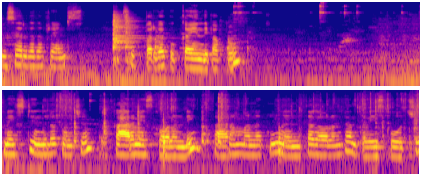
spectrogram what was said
చూసారు కదా ఫ్రెండ్స్? సూపర్గా కుక్ అయింది పప్పు. నెక్స్ట్ ఇందులో కొంచెం కారం వేసుకోవాలండి. కారం మనకు ఎంత కావాలంటే అంత వేసుకోవచ్చు.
